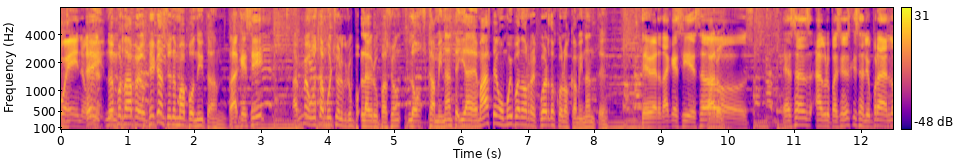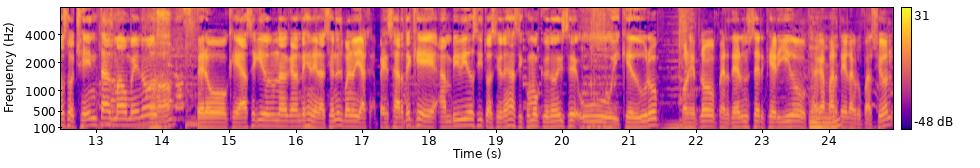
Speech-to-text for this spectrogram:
Bueno. no es por nada, pero qué canciones más bonitas. ¿Va que sí? A mí me gusta mucho el grupo, la agrupación Los Caminantes y además tengo muy buenos recuerdos con Los Caminantes. De verdad que sí, esos, esas agrupaciones que salió para los ochentas más o menos, pero que ha seguido en unas grandes generaciones, bueno, y a pesar de que han vivido situaciones así como que uno dice, uy, qué duro, por ejemplo, perder un ser querido que haga parte de la agrupación.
